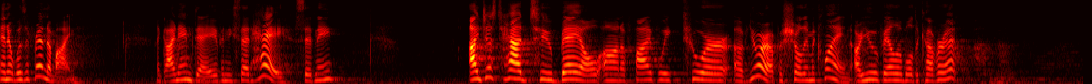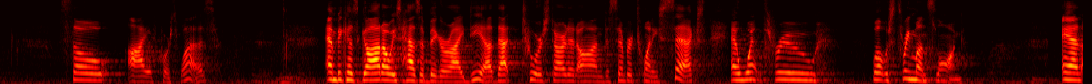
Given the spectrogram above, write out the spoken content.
and it was a friend of mine, a guy named Dave, and he said, Hey, Sydney, I just had to bail on a five week tour of Europe with Shirley MacLaine. Are you available to cover it? So I, of course, was. And because God always has a bigger idea, that tour started on December 26th and went through, well, it was three months long. And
